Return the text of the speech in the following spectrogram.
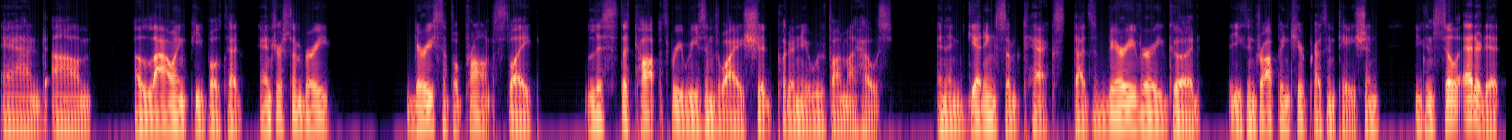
and um, allowing people to enter some very very simple prompts like list the top three reasons why I should put a new roof on my house and then getting some text that's very, very good that you can drop into your presentation. You can still edit it,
